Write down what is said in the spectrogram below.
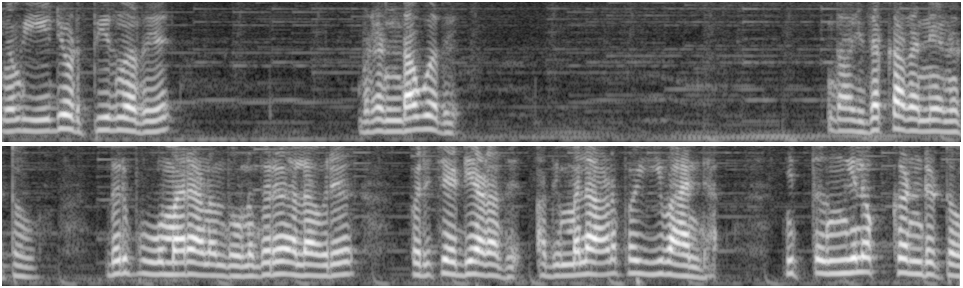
ഞാൻ വീഡിയോ എടുത്തിരുന്നത് ഇവിടെ ഉണ്ടാവും അത്. ഇതാ ഇതൊക്കെ തന്നെയാണ് കേട്ടോ. ഇതൊരു പൂമരാണെന്ന് തോന്നുന്നു. ഇതൊരു അല്ല ഒരു ഒരു ചെടിയാണത്. അതിന്മേലാണ് ഇപ്പോൾ ഈ വാന്റെ. ഈ തെങ്ങിലൊക്കെ ഉണ്ട് കേട്ടോ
